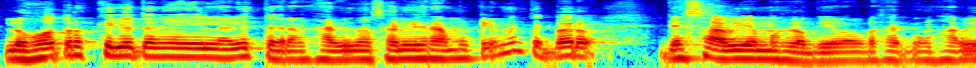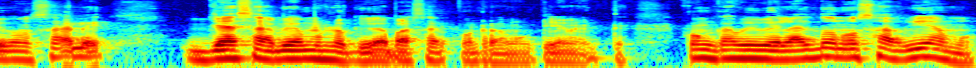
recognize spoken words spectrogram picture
Los otros que yo tenía ahí en la lista eran Javi González y Ramón Clemente, pero ya sabíamos lo que iba a pasar con Javi González, ya sabíamos lo que iba a pasar con Ramón Clemente. Con Gaby Velardo no sabíamos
